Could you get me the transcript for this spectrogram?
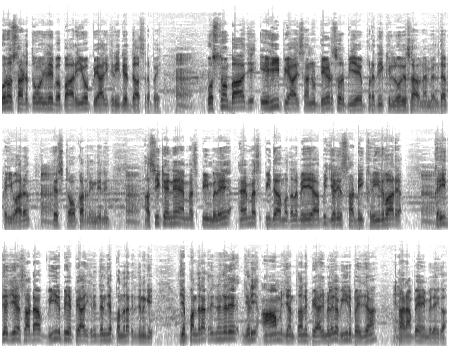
ਉਦੋਂ ਸਾਡੇ ਤੋਂ ਜਿਹੜੇ ਵਪਾਰੀ ਉਹ ਪਿਆਜ਼ ਖਰੀਦੇ 10 ਰੁਪਏ। ਹਾਂ। ਉਸ ਤੋਂ ਬਾਅਦ ਜੇ ਇਹੀ ਪਿਆਜ਼ ਸਾਨੂੰ 150 ਰੁਪਏ ਪ੍ਰਤੀ ਕਿਲੋ ਦੇ ਹਿਸਾਬ ਨਾਲ ਮਿਲਦਾ ਕਈ ਵਾਰ। ਇਹ ਸਟਾਕ ਕਰ ਲੈਂਦੇ ਨੇ। ਅਸੀਂ ਕਹਿੰਦੇ ਐਮਐਸਪੀ ਮਿਲੇ। ਐਮਐਸਪੀ ਦਾ ਮਤਲਬ ਇਹ ਆ ਵੀ ਜਿਹੜੀ ਸਾਡੀ ਖਰੀਦਵਾਰ ਆ। ਖਰੀਦੇ ਜੇ ਸਾਡਾ 20 ਰੁਪਏ ਪਿਆਜ਼ ਖਰੀਦਣ ਜਾਂ 15 ਖਰੀਦਣਗੇ। ਜੇ 15 ਖਰੀਦਣਗੇ ਤੇ ਜਿਹੜੀ ਆਮ ਜਨਤਾ ਨੂੰ ਪਿਆਜ਼ ਮਿਲੇਗਾ 20 ਰੁਪਏ ਜਾਂ 18 ਰੁਪਏ ਮਿਲੇਗਾ।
